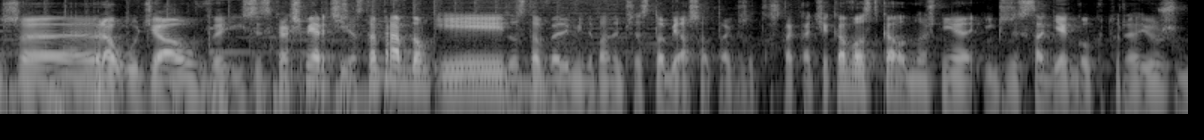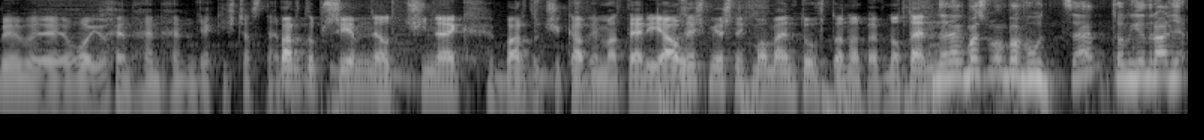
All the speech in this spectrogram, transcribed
że brał udział w Igrzyskach Śmierci, jest to prawdą, i został wyeliminowany przez Tobiasza, także też taka ciekawostka odnośnie Igrzysk Sagiego, które już były, oj, hen, hen, hen, jakiś czas temu. Bardzo przyjemny odcinek, bardzo ciekawy materiał. Ze śmiesznych momentów to na pewno ten. No jak masz moba w łódce, to on generalnie...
